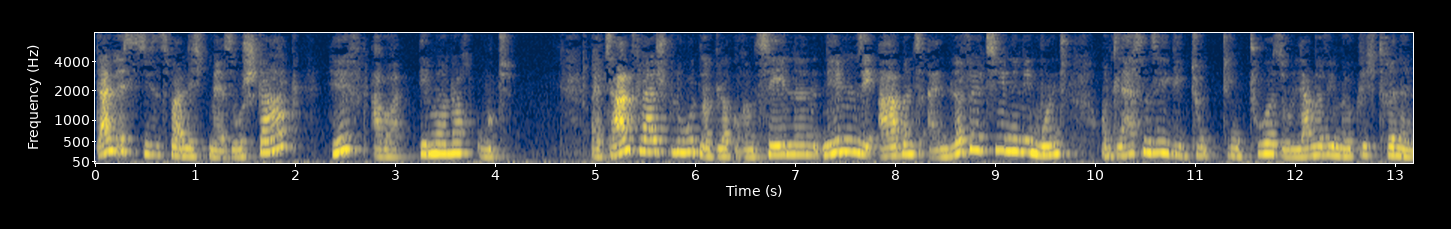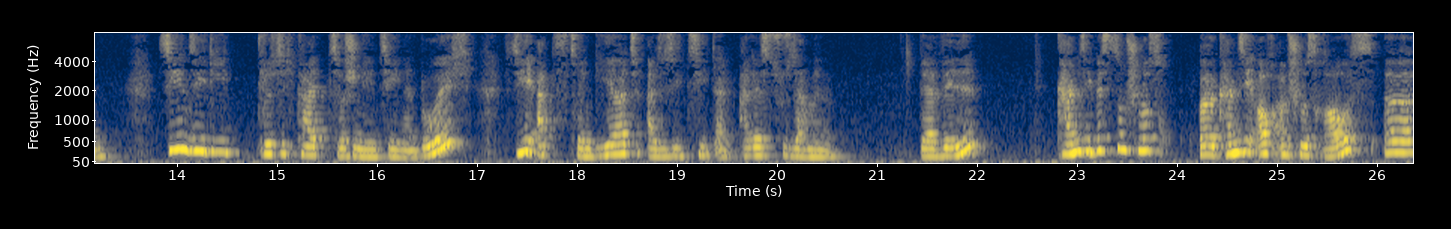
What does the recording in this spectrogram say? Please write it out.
Dann ist sie zwar nicht mehr so stark, hilft aber immer noch gut. Bei Zahnfleischbluten und lockeren Zähnen nehmen Sie abends ein Löffelchen in den Mund und lassen Sie die Tinktur so lange wie möglich drinnen. Ziehen Sie die Flüssigkeit zwischen den Zähnen durch. Sie adstringiert, also sie zieht dann alles zusammen. Wer will, kann sie bis zum Schluss, äh, kann sie auch am Schluss raus äh,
